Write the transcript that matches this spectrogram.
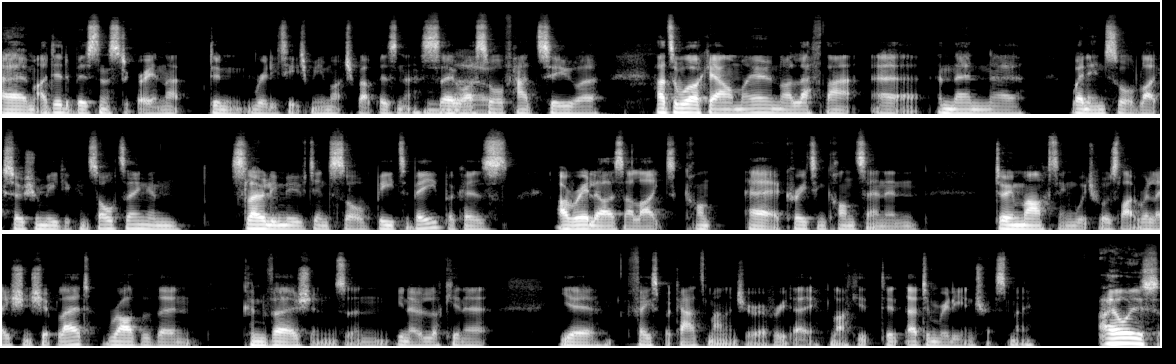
Um, I did a business degree, and that didn't really teach me much about business. So No. I sort of had to uh, had to work it out on my own. I left that, uh, and then uh, went in sort of like social media consulting, and slowly moved into sort of B two B because I realized I liked con- uh, creating content and doing marketing, which was like relationship led rather than conversions and you know looking at your Facebook ads manager every day. Like it did, that didn't really interest me. I always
